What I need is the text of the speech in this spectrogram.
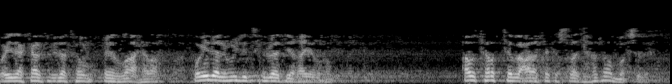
وإذا كانت بدعتهم غير ظاهرة وإذا لم يوجد في البلد غيرهم أو ترتب على ترك الصلاة خلفهم مفسدة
